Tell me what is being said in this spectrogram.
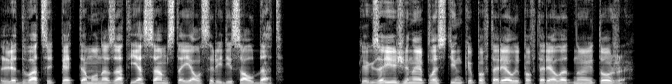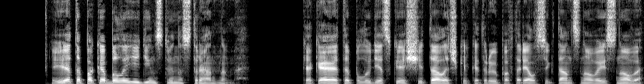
Лет двадцать пять тому назад я сам стоял среди солдат. Как заезженная пластинка повторял и повторял одно и то же. И это пока было единственно странным. Какая-то полудетская считалочка, которую повторял сектант снова и снова,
